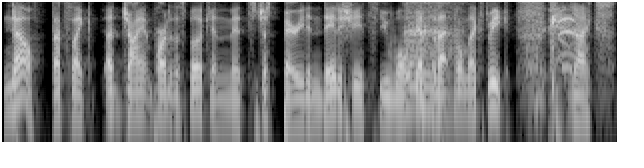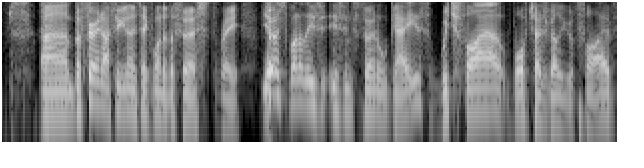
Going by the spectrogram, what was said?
No, that's like a giant part of this book, and it's just buried in data sheets. You won't get to that till next week. Yikes. Um, but fair enough, you can only take one of the first three. Yep. First one of these is Infernal Gaze, Witchfire, Warp Charge value of 5.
